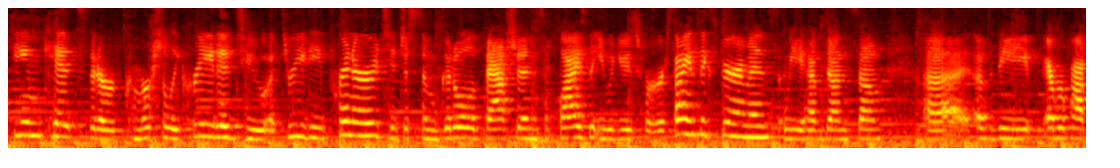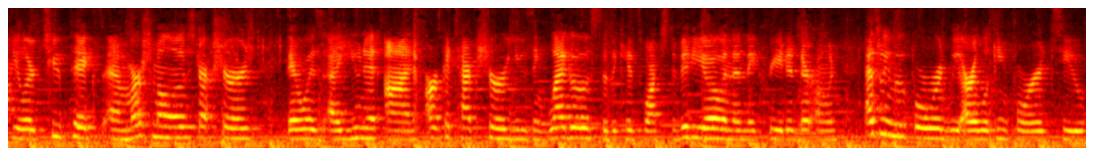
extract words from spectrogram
STEAM kits that are commercially created to a 3D printer to just some good old fashioned supplies that you would use for science experiments. We have done some uh, of the ever popular toothpicks and marshmallow structures. There was a unit on architecture using Legos, so the kids watched the video and then they created their own. As we move forward, we are looking forward to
